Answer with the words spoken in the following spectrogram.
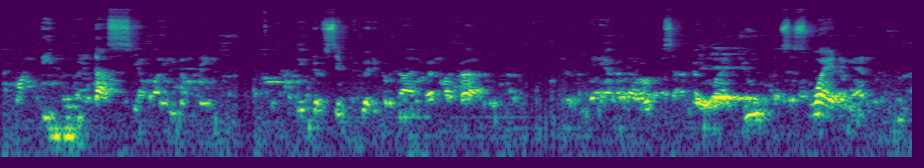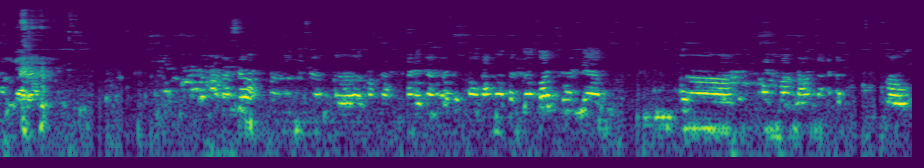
kontinuitas yang paling penting, leadership juga dipertahankan, maka TNI Angkatan Laut bisa akan maju sesuai dengan anggaran. Asal kalau misal eh, apakah pada tanggal kalau tanggapan bapak terhadap eh, annual tahun angkatan laut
